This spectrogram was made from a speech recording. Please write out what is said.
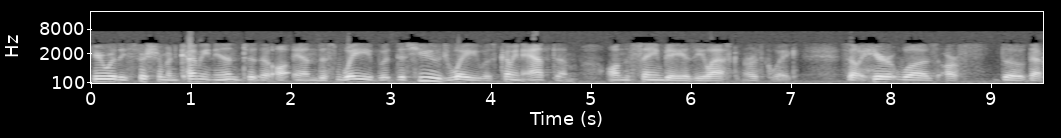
here were these fishermen coming into the uh, and this wave, but this huge wave was coming at them on the same day as the Alaskan earthquake. So here it was, our the, that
